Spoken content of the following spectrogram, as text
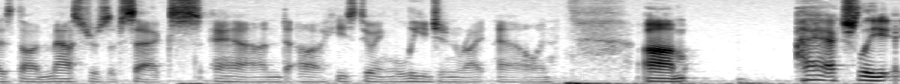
has done Masters of Sex, and uh, he's doing Legion right now. And um, I actually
